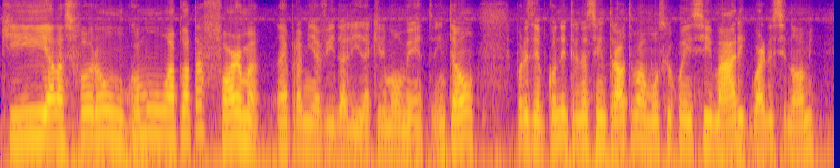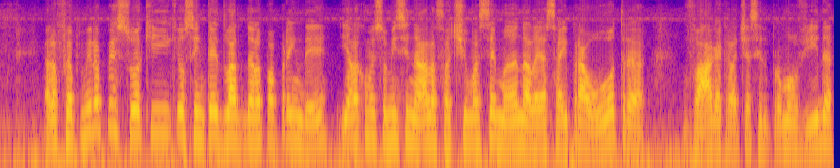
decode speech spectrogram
que elas foram como uma plataforma né, para minha vida ali naquele momento. Então, por exemplo, quando entrei na Central, tem uma moça que eu conheci, Mari, guarda esse nome. Ela foi a primeira pessoa que, que eu sentei do lado dela para aprender e ela começou a me ensinar. Ela só tinha uma semana, ela ia sair para outra vaga que ela tinha sido promovida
